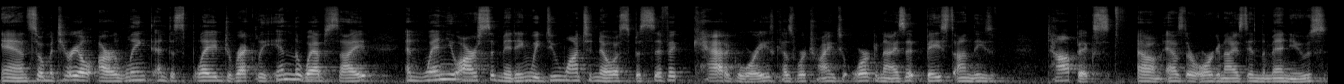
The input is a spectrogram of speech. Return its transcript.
and so material are linked and displayed directly in the website. And when you are submitting, we do want to know a specific category because we're trying to organize it based on these topics um, as they're organized in the menus.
